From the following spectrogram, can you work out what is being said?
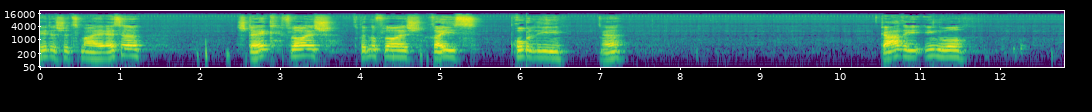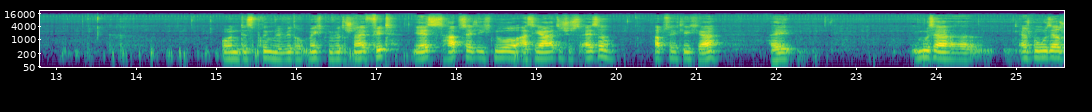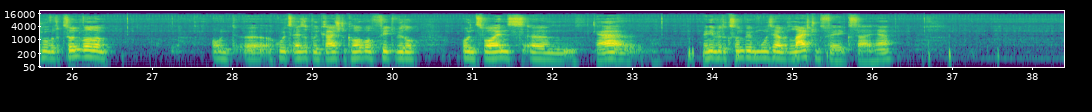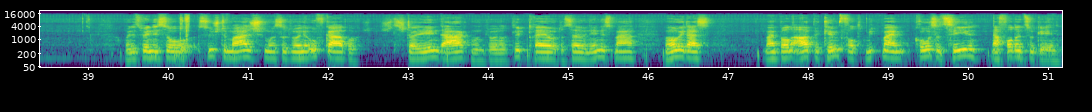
Okay, das ist jetzt mal Essen. Steakfleisch, Rinderfleisch, Reis, Brokkoli, ja. Gari, Ingwer. Und das bringen wir wieder, möchten wir wieder schnell fit. Yes, hauptsächlich nur asiatisches Essen. Hauptsächlich, ja. Weil ich muss ja, äh, erstmal muss ich erstmal wieder gesund werden. Und äh, gutes Essen bringt gleich den Körper fit wieder. Und zweitens, ähm, ja, wenn ich wieder gesund bin, muss ich ja wieder leistungsfähig sein. Ja. Und jetzt, wenn ich so systematisch muss so kleine Aufgaben stelle jeden Tag und kleiner Clip drehe oder so und jenes mal, merke ich, dass mein Burnout bekämpft wird mit meinem großen Ziel, nach vorne zu gehen.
